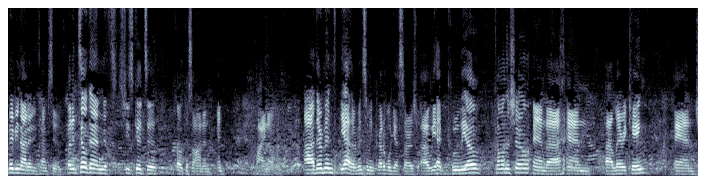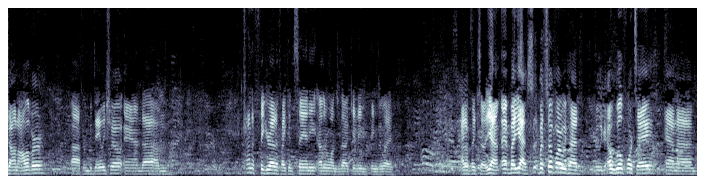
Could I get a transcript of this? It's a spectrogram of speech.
maybe not anytime soon. But until then, she's good to focus on and, and pine over. Uh, there have been, yeah, there have been some incredible guest stars. Uh, we had Coolio come on the show, and uh, and uh, Larry King, and John Oliver uh, from The Daily Show, and um, I'm trying to figure out if I can say any other ones without giving things away. I don't think so. Yeah, uh, but yeah, but so far we've had really good. Oh, Will Forte and um,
